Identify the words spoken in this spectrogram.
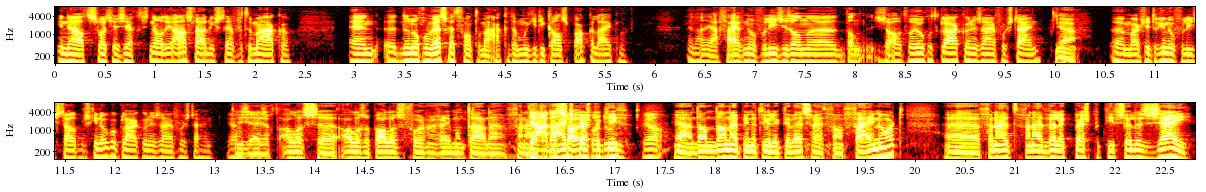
inderdaad, zoals je zegt, snel die aansluitingstreffer te maken... en uh, er nog een wedstrijd van te maken, dan moet je die kans pakken, lijkt me. En dan ja, 5-0 verliezen, dan, uh, dan zou het wel heel goed klaar kunnen zijn voor Stijn. Ja. Maar als je 3-0 verliest, zou het misschien ook wel klaar kunnen zijn voor Stijn. Ja. Dus jij zegt alles, alles op alles voor een remontada vanuit ja, dat perspectief. Ja. ja, dan, dan heb je natuurlijk de wedstrijd van Feyenoord. Uh, vanuit, vanuit welk perspectief zullen zij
